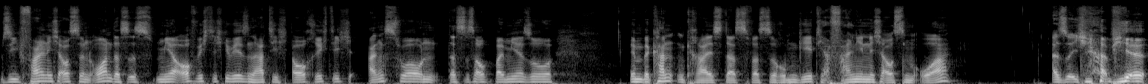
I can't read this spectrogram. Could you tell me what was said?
sie fallen nicht aus den Ohren. Das ist mir auch wichtig gewesen. Da hatte ich auch richtig Angst vor und das ist auch bei mir so im Bekanntenkreis das, was so rumgeht, ja, fallen die nicht aus dem Ohr? Also ich habe hier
